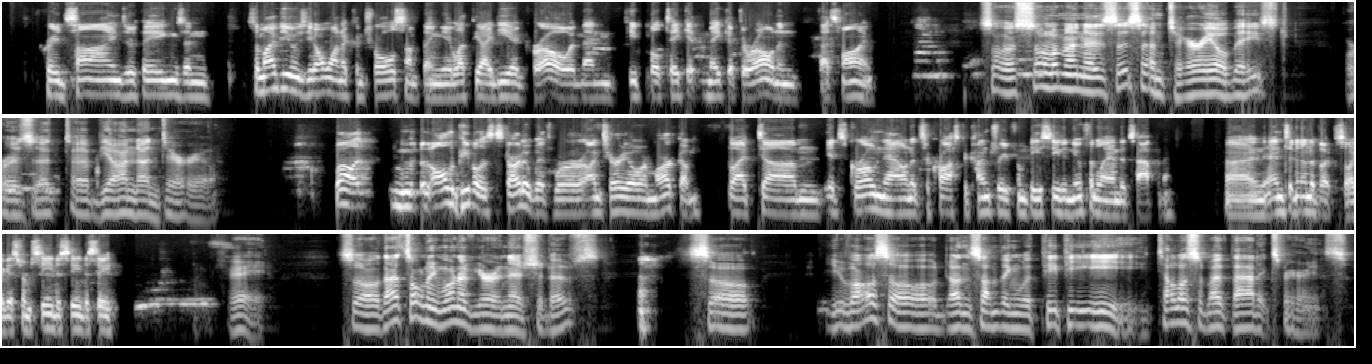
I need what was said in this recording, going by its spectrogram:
created signs or things. And so my view is you don't want to control something. You let the idea grow and then people take it and make it their own. And that's fine. So Solomon, is this Ontario based or is it uh, beyond Ontario? Well, all the people it started with were Ontario or Markham. but um, it's grown now and it's across the country from BC to Newfoundland. It's happening, uh, and, and to Nunavut. So I guess from sea to sea to sea. Okay, so that's only one of your initiatives. so you've also done something with PPE. Tell us about that experience.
